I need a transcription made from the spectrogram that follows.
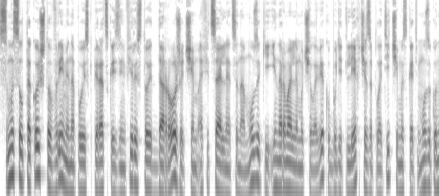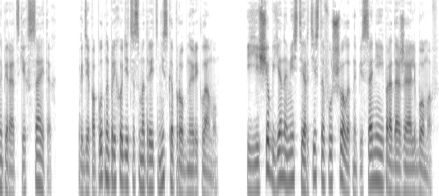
Смысл такой, что время на поиск пиратской Земфиры стоит дороже, чем официальная цена музыки, и нормальному человеку будет легче заплатить, чем искать музыку на пиратских сайтах, где попутно приходится смотреть низкопробную рекламу. И еще бы я на месте артистов ушел от написания и продажи альбомов.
